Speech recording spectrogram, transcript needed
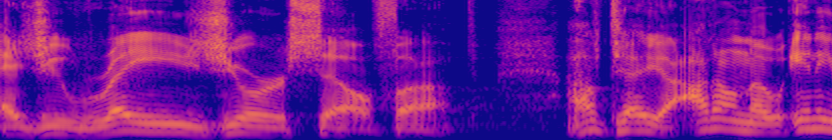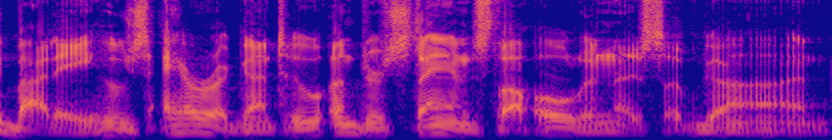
as you raise yourself up. I'll tell you, I don't know anybody who's arrogant who understands the holiness of God.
